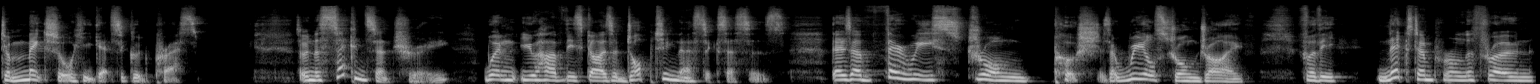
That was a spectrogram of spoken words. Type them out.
to make sure he gets a good press. So in the second century, when you have these guys adopting their successors, there's a very strong push, there's a real strong drive for the next emperor on the throne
